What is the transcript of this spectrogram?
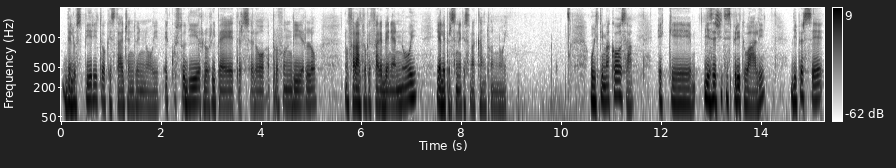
dello Spirito che sta agendo in noi e custodirlo, ripeterselo, approfondirlo, non farà altro che fare bene a noi e alle persone che sono accanto a noi. Ultima cosa è che gli esercizi spirituali di per sé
